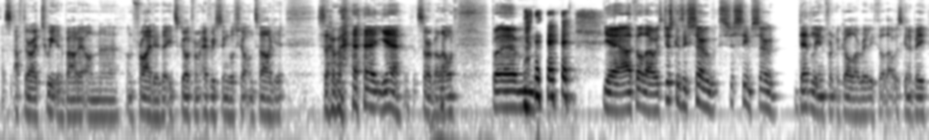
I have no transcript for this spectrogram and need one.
That's after I tweeted about it on uh, on Friday that he'd scored from every single shot on target. So uh, yeah, sorry about that one. But um, yeah, I thought that was just because he's so it just seems so deadly in front of goal. I really thought that was going to be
